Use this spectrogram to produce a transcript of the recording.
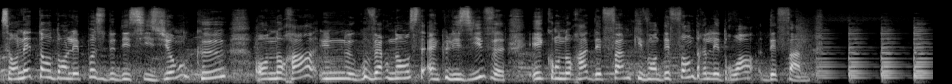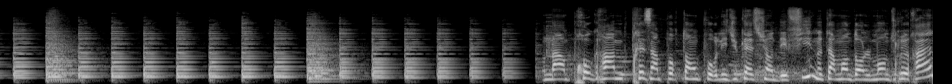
C'est en étant dans les postes de décision qu'on aura une gouvernance inclusive et qu'on aura des femmes qui vont défendre les droits des femmes. On a un programme très important pour l'éducation des filles, notamment dans le monde rural,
